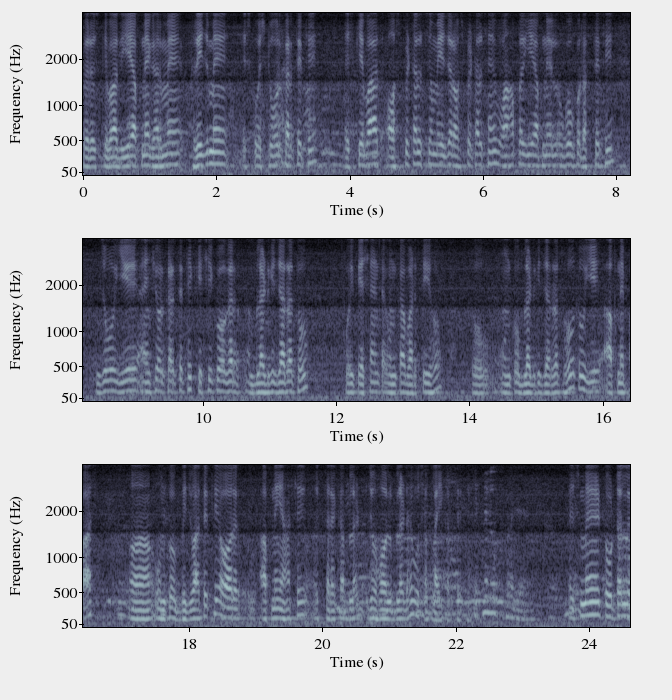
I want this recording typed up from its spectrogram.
फिर उसके बाद ये अपने घर में फ्रिज में इसको स्टोर करते थे। इसके बाद हॉस्पिटल्स जो मेजर हॉस्पिटल्स हैं वहाँ पर ये अपने लोगों को रखते थे जो ये इंश्योर करते थे किसी को अगर ब्लड की ज़रूरत हो कोई पेशेंट उनका भर्ती हो तो उनको ब्लड की ज़रूरत हो तो ये अपने पास आ, उनको भिजवाते थे और अपने यहाँ से इस तरह का ब्लड जो हॉल ब्लड है वो सप्लाई करते थे। कितने लोग इसमें टोटल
